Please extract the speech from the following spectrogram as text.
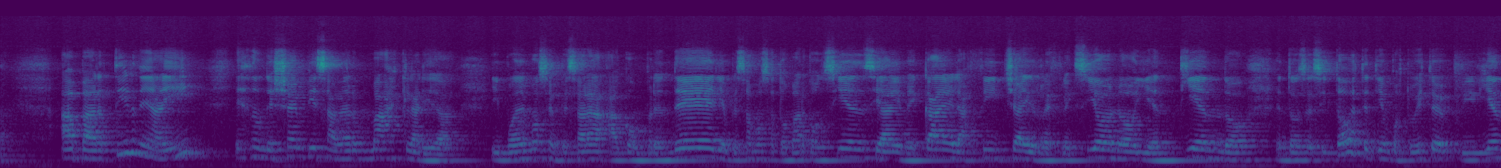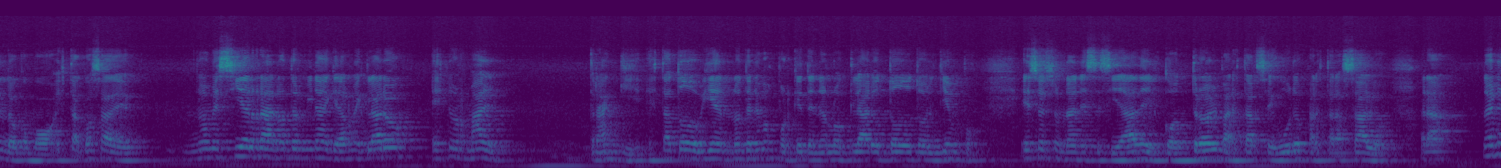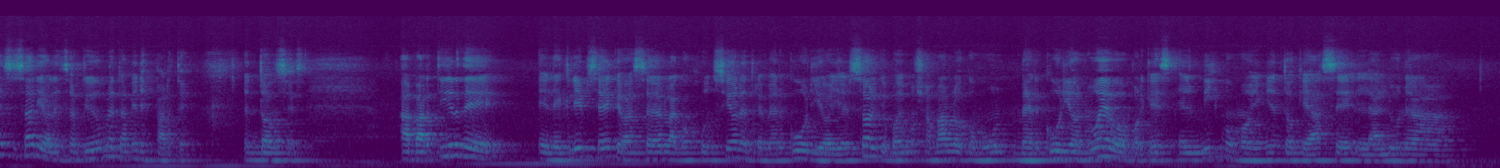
A partir de ahí es donde ya empieza a haber más claridad y podemos empezar a, comprender y empezamos a tomar conciencia y me cae la ficha y reflexiono y entiendo. Entonces, si todo este tiempo estuviste viviendo como esta cosa de no me cierra, no termina de quedarme claro, es normal. Tranqui, está todo bien, no tenemos por qué tenerlo claro todo, todo el tiempo. Eso es una necesidad del control para estar seguros, para estar a salvo. Ahora, no es necesario, la incertidumbre también es parte. Entonces, a partir de el eclipse, que va a ser la conjunción entre Mercurio y el Sol, que podemos llamarlo como un Mercurio nuevo, porque es el mismo movimiento que hace la luna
